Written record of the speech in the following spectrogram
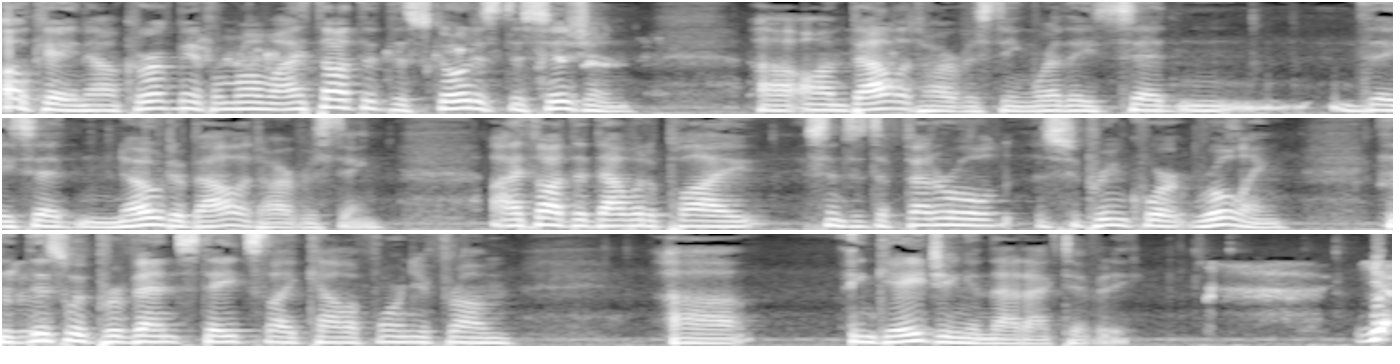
Okay, now correct me if I'm wrong. I thought that the SCOTUS decision uh, on ballot harvesting, where they said they said no to ballot harvesting, I thought that that would apply since it's a federal Supreme Court ruling that this would prevent states like California from uh, engaging in that activity. Yeah,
